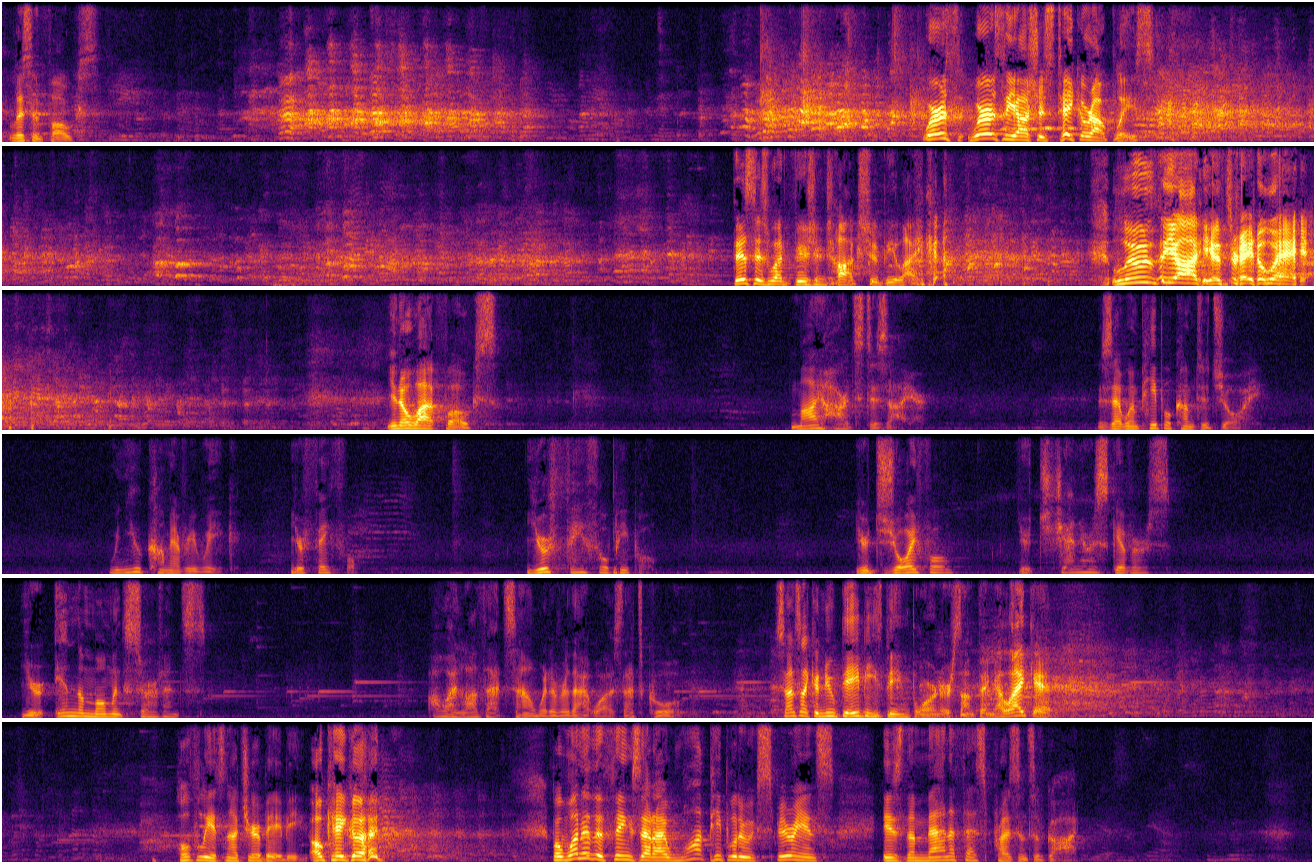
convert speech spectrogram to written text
Listen, folks. Where's, where's the ushers? Take her out, please. This is what Vision Talk should be like. Lose the audience right away. you know what, folks? My heart's desire is that when people come to joy, when you come every week, you're faithful. You're faithful people. You're joyful. You're generous givers. You're in the moment servants. Oh, I love that sound, whatever that was. That's cool. Sounds like a new baby's being born or something. I like it. Hopefully, it's not your baby. Okay, good. But one of the things that I want people to experience is the manifest presence of God.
